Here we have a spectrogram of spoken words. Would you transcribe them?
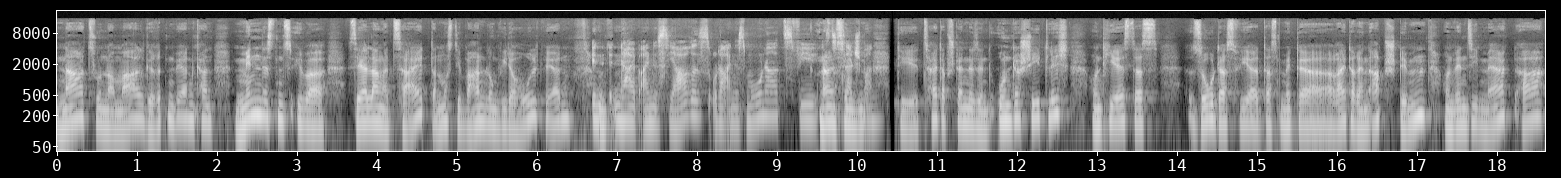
nahezu normal geritten werden kann, mindestens über sehr lange Zeit. Dann muss die Behandlung wiederholt werden. In, innerhalb eines Jahres oder eines Monats? Wie Nein, ist die Zeitspanne? Die Zeitabstände sind unterschiedlich und hier ist das so, dass wir das mit der Reiterin abstimmen und wenn sie merkt, ah,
